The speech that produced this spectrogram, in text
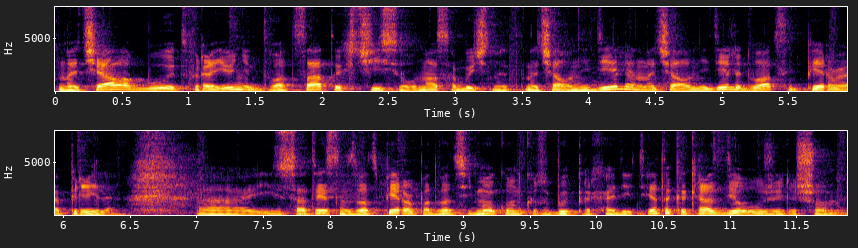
начало будет в районе 20-х чисел. У нас обычно это начало недели, начало недели 21 апреля. А, и, соответственно, с 21 по 27 конкурс будет проходить. Это как раз дело уже решенное.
